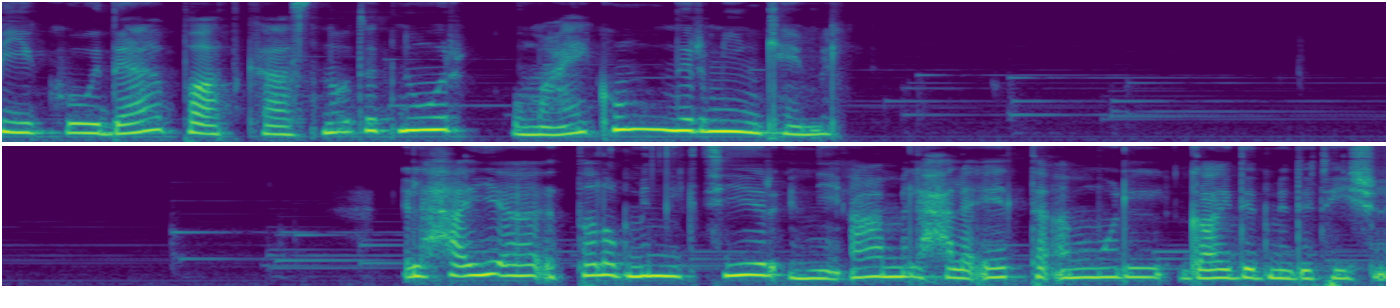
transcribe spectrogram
بيكو ده بودكاست نقطة نور ومعاكم نرمين كامل. الحقيقة اتطلب مني كتير إني أعمل حلقات تأمل guided meditation.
